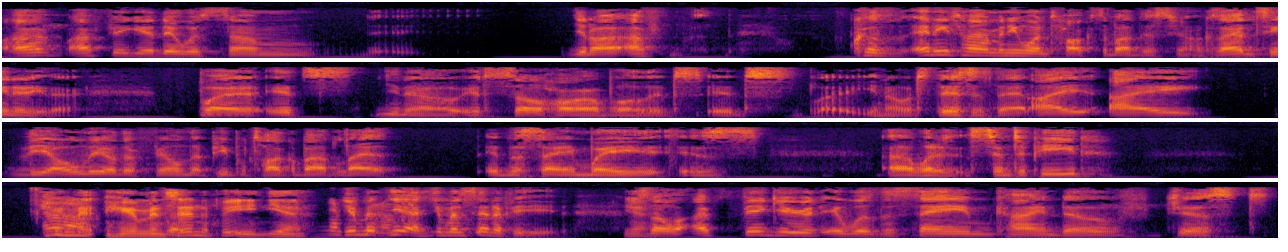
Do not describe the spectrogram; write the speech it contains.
what I, I figured there was some, you know, I, because anytime anyone talks about this film, because I hadn't seen it either, but it's, you know, it's so horrible. It's, it's like, you know, it's this, it's that. I, I, the only other film that people talk about like, in the same way is, uh, what is it, Centipede? Human, human centipede, yeah. Human, yeah, Human Centipede. Yeah. So I figured it was the same kind of just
